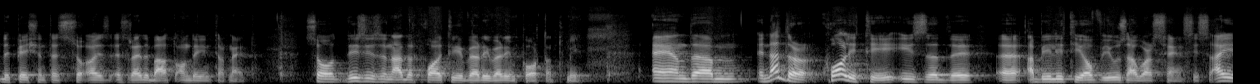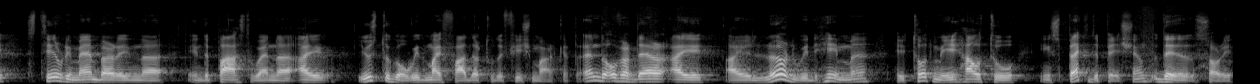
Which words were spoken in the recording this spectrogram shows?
the patient has, has read about on the internet. So this is another quality very, very important to me. And um, another quality is uh, the uh, ability of use our senses. I still remember in, uh, in the past when uh, I used to go with my father to the fish market. And over there, I, I learned with him, he taught me how to inspect the patient, the, sorry,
